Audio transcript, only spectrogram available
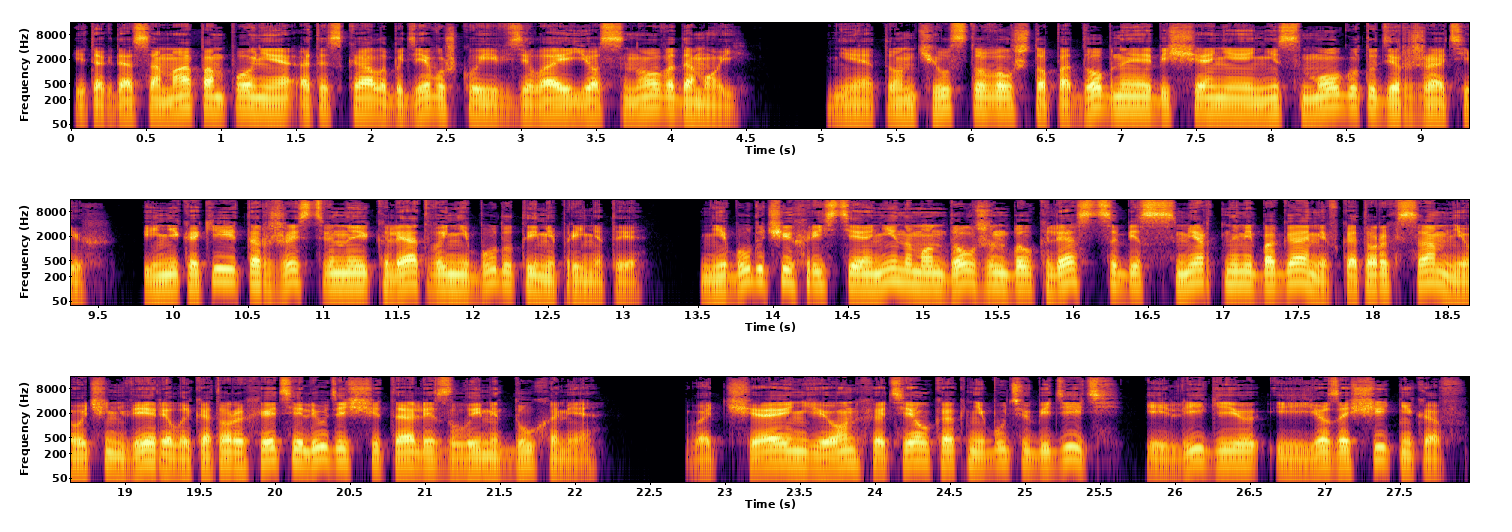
И тогда сама Помпония отыскала бы девушку и взяла ее снова домой. Нет, он чувствовал, что подобные обещания не смогут удержать их, и никакие торжественные клятвы не будут ими приняты. Не будучи христианином, он должен был клясться бессмертными богами, в которых сам не очень верил и которых эти люди считали злыми духами. В отчаянии он хотел как-нибудь убедить и Лигию, и ее защитников,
